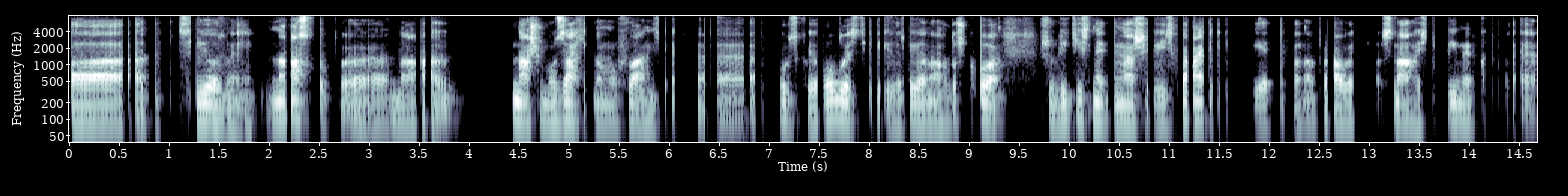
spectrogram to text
а, серйозний наступ е, на нашому західному фланзі е, Курської області із району Глушкова, щоб відтіснити наші війська і типу, направлені снаги Ступімівка, але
